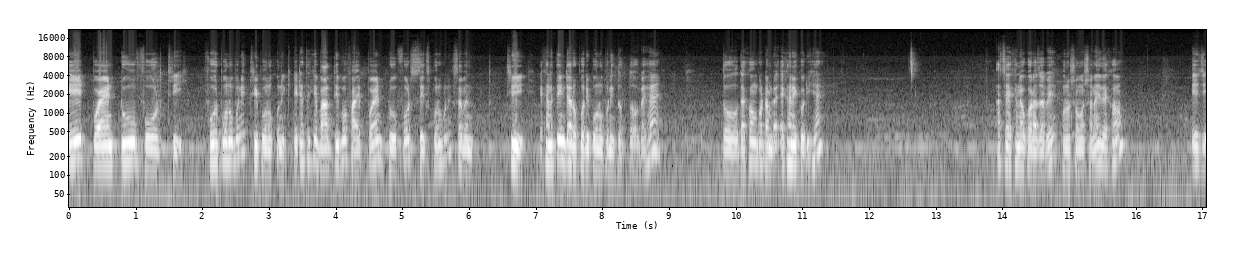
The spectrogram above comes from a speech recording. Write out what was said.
eight point two four three four পৌনপুনিক, থ্রি পৌনপুনিক। এটা থেকে বাদ দিব five point two four six পৌনপুনিক সেভেন থ্রি এখানে তিনটার উপরই পৌনপুনিক ধরতে হবে হ্যাঁ? তো দেখো অঙ্কটা আমরা এখানে করি হ্যাঁ? আচ্ছা এখানেও করা যাবে, কোনো সমস্যা নাই, দেখো। এই যে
